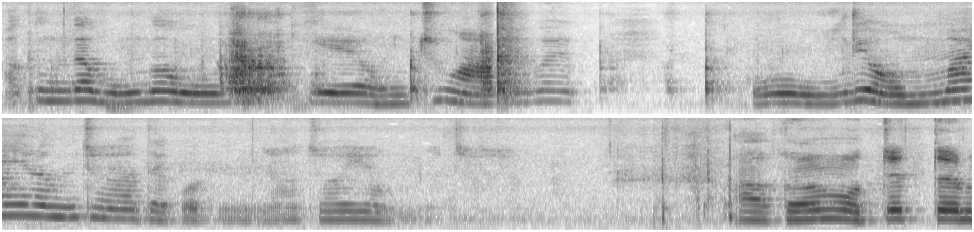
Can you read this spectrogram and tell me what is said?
아 근데 뭔가 오기에 엄청 안 보. 오 우리 엄마 이름 줘야 되거든요. 저희 엄마. 아 그러면 어쨌든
